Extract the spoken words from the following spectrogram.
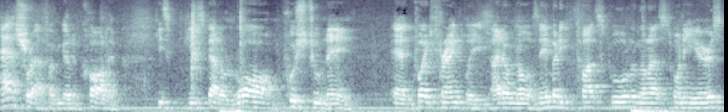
Ashraf, I'm going to call him. He's, he's got a long Pushtu name. And quite frankly, I don't know, has anybody taught school in the last 20 years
